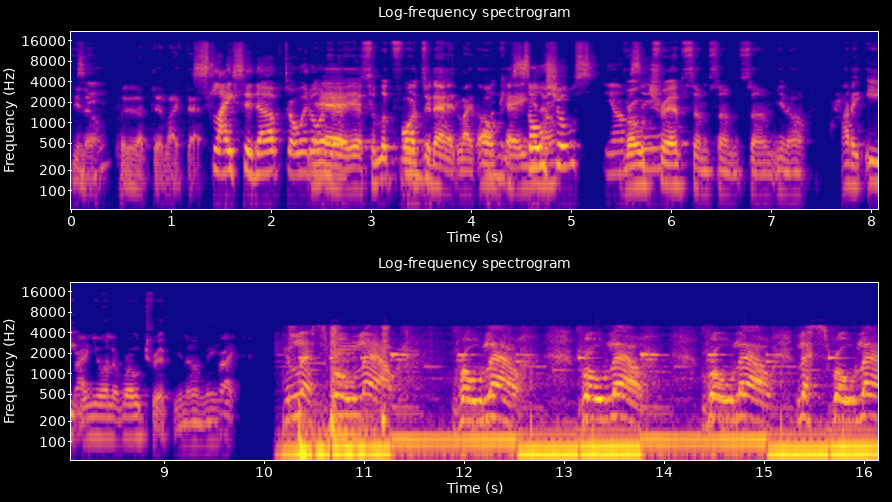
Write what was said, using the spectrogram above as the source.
You you know what know put it up there like that. Slice it up, throw it on Yeah, yeah. So look forward to the- that. Like okay, you know, socials. You know, what I'm road saying? trips, some some some. You know how to eat when you're on a road trip. You know what I mean? Right. And let's roll out, roll out, roll out, roll out. Let's roll out.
